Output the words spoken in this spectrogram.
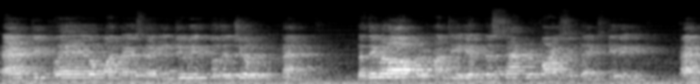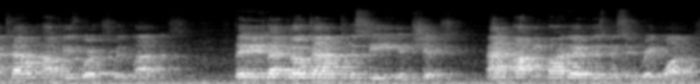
and declare the wonders that he doeth for the children of men, that they would offer unto him the sacrifice of thanksgiving, and tell of his works with gladness. They that go down to the sea in ships, and occupy their business in great waters.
